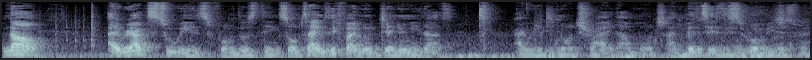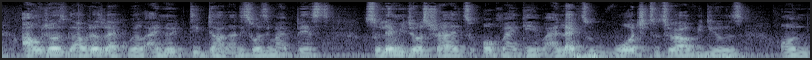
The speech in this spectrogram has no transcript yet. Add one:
Now, I react two ways from those things. Sometimes if I know genuinely that I really did not try that much, and the person says this is rubbish, I will just I will just like, well, I know it deep down that this wasn't my best, so let me just try to up my game. I like to watch tutorial videos on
